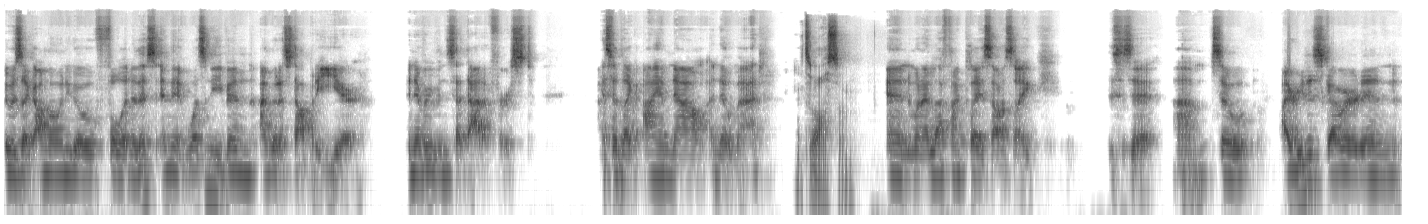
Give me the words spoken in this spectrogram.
it was like I'm going to go full into this, and it wasn't even I'm going to stop at a year. I never even said that at first. I said like I am now a nomad. It's awesome. And when I left my place, I was like, this is it. Um, so I rediscovered and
